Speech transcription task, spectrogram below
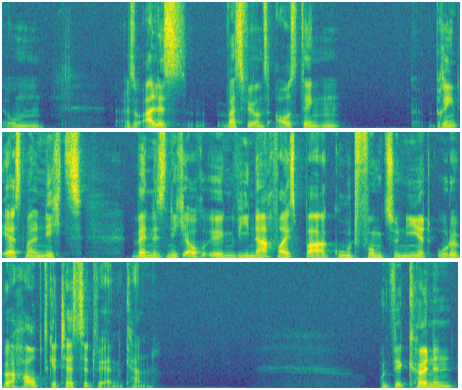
um also alles, was wir uns ausdenken, bringt erstmal nichts, wenn es nicht auch irgendwie nachweisbar gut funktioniert oder überhaupt getestet werden kann. Und wir können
